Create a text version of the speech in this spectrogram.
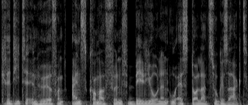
Kredite in Höhe von 1,5 Billionen US-Dollar zugesagt.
